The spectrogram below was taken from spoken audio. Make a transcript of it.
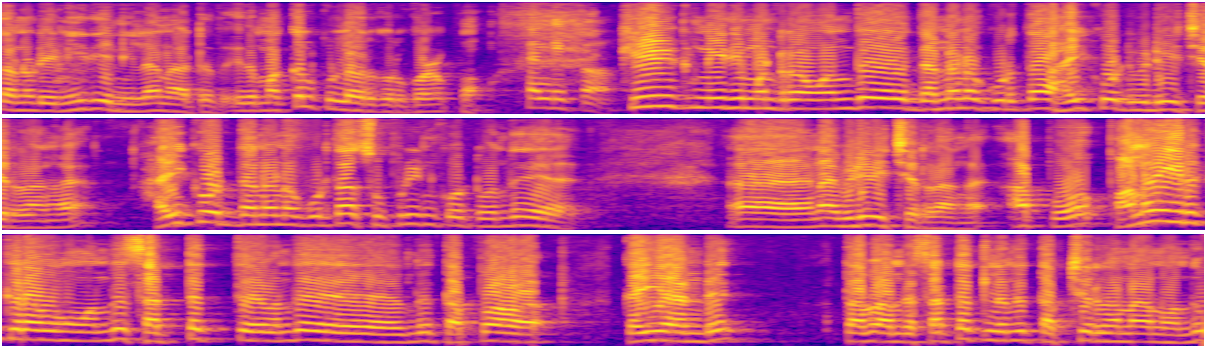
தன்னுடைய நீதியை நிலைநாட்டுது? இது மக்களுக்குள்ளே இருக்கிற குழப்பம். கண்டிப்பா. கீழ் நீதிமன்றம் வந்து தண்டனை கொடுத்தா ஹைகோர்ட் விடுவிச்சிடுறாங்க. ஹைகோர்ட் தண்டனை கொடுத்தா சுப்ரீம் கோர்ட் வந்து என்ன விடுவிச்சிடுறாங்க. அப்போது பணம் இருக்கிறவங்க வந்து சட்டத்தை வந்து வந்து தப்பாக கையாண்டு தவ அந்த சட்டத்திலேருந்து தப்பிச்சிடுறானான்னு வந்து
